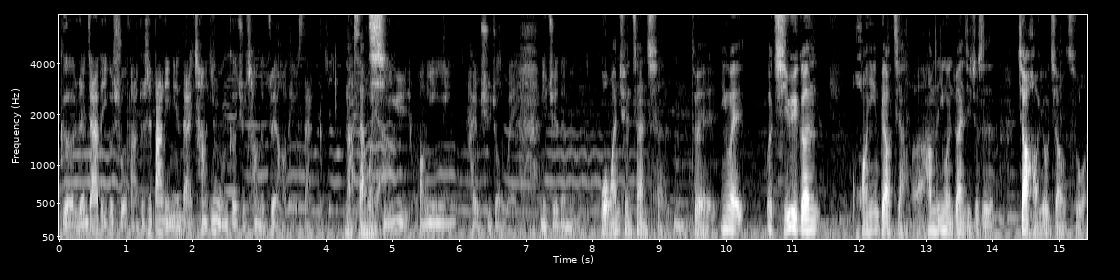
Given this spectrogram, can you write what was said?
个人家的一个说法，就是八零年代唱英文歌曲唱的最好的有三个，哪三位啊？齐豫、黄莺莺还有徐仲维，你觉得呢？我完全赞成。嗯，对，因为我齐豫跟黄莺不要讲了，他们的英文专辑就是。叫好又叫座，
